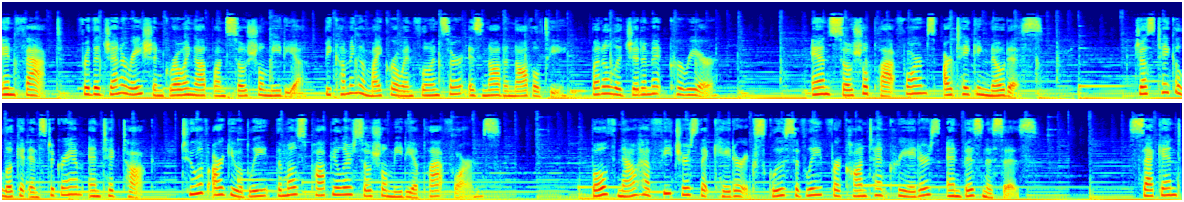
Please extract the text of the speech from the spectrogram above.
In fact, for the generation growing up on social media, becoming a micro-influencer is not a novelty, but a legitimate career. And social platforms are taking notice. Just take a look at Instagram and TikTok, two of arguably the most popular social media platforms. Both now have features that cater exclusively for content creators and businesses. Second,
